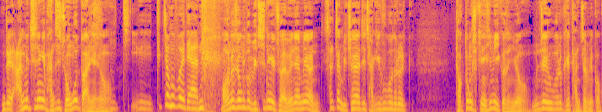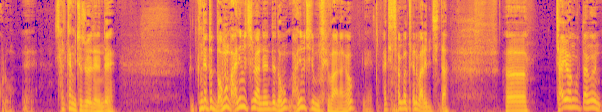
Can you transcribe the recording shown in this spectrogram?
근데 안 미치는 게 반드시 좋은 건 또 아니에요. 이, 이, 특정 후보에 대한 어느 정도 미치는 게 좋아요. 왜냐하면 살짝 미쳐야지 자기 후보들을 격동시키는 힘이 있거든요. 문재인 후보는 그게 단점이에요, 거꾸로. 예. 살짝 미쳐줘야 되는데. 근데 또 너무 많이 미치면 안 되는데 너무 많이 미치는 분들이 많아요. 네. 하여튼 선거 때는 많이 미친다. 어, 자유한국당은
